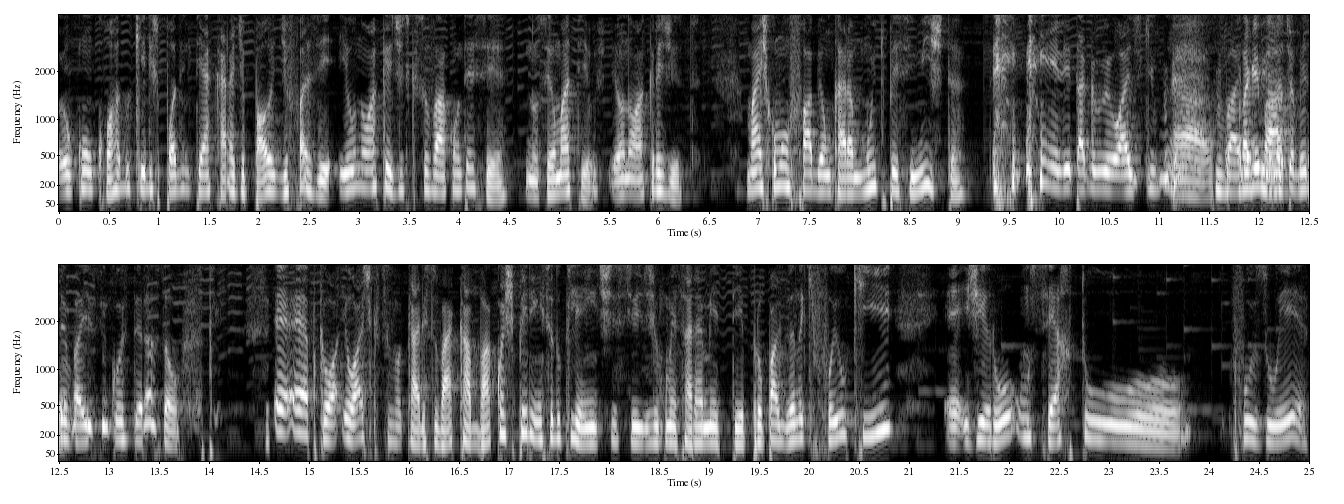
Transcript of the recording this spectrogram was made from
eu concordo que eles podem ter a cara de pau de fazer. Eu não acredito que isso vai acontecer. Não sei o Matheus, eu não acredito. Mas como o Fábio é um cara muito pessimista, ele tá com. Eu acho que Ah, sou vale pragmático, também levar isso em consideração. É, é, porque eu, eu acho que isso, cara, isso vai acabar com a experiência do cliente se eles começarem a meter propaganda, que foi o que é, gerou um certo fuzuê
